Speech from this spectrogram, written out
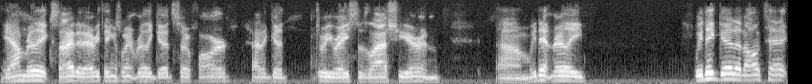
yeah, I'm really excited. Everything's went really good so far. Had a good three races last year, and um, we didn't really we did good at All-Tech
